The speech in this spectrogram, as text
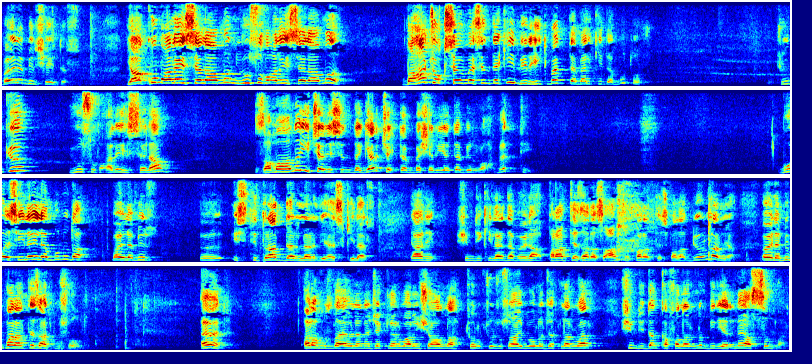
Böyle bir şeydir. Yakup aleyhisselamın Yusuf aleyhisselamı daha çok sevmesindeki bir hikmet de belki de budur. Çünkü Yusuf aleyhisselam zamanı içerisinde gerçekten beşeriyete bir rahmetti. Bu vesileyle bunu da böyle bir e, istidrat derlerdi eskiler. Yani şimdikilerde böyle parantez arası, antiparantez falan diyorlar ya. Öyle bir parantez açmış olduk. Evet. Aramızda evlenecekler var inşallah. Çoluk çocuk sahibi olacaklar var. Şimdiden kafalarının bir yerine yazsınlar.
